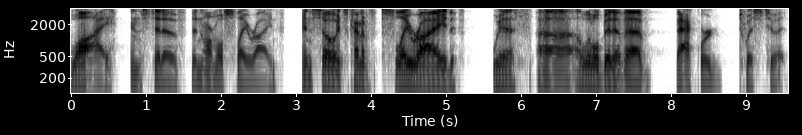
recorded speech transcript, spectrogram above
Y instead of the normal sleigh ride. And so it's kind of sleigh ride with uh, a little bit of a backward twist to it.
